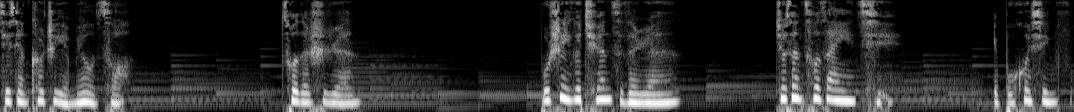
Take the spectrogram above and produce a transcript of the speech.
界限克制也没有错，错的是人。不是一个圈子的人，就算凑在一起，也不会幸福。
